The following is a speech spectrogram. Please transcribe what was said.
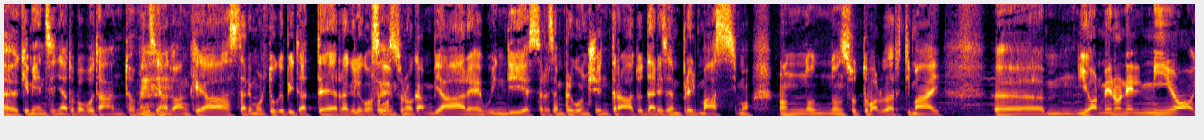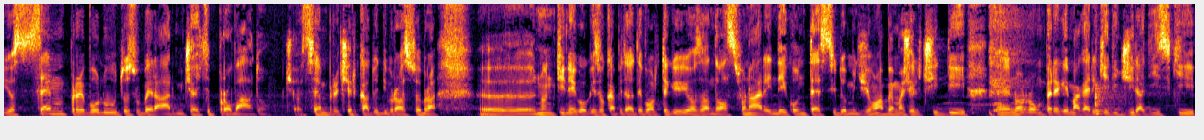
eh, che mi ha insegnato proprio tanto, mi ha insegnato anche a stare molto capito a terra, che le cose Sì. possono cambiare, quindi essere sempre concentrato, dare sempre il massimo, non, non- non sottovalutarti mai. Ehm, io almeno nel mio, io ho sempre voluto superarmi, cioè ho provato, cioè, ho sempre cercato di provare sopra. Eh, non ti nego che sono capitate volte che io andavo a suonare in dei contesti dove mi dicevano vabbè ma c'è il CD, eh, non rompere che magari chiedi giradischi,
